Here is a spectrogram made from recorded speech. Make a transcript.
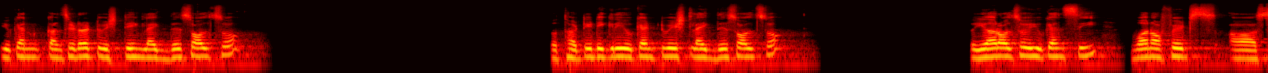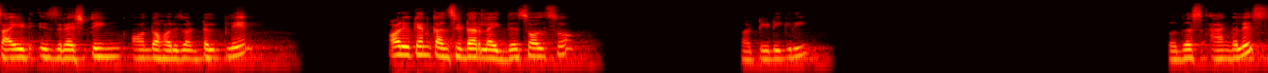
You can consider twisting like this also so 30 degree you can twist like this also. So here also you can see one of its uh, side is resting on the horizontal plane. Or you can consider like this also. 30 degree. So this angle is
